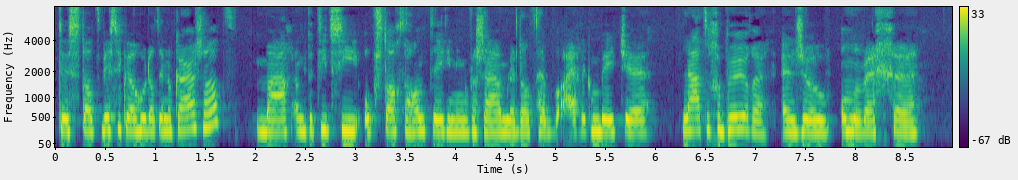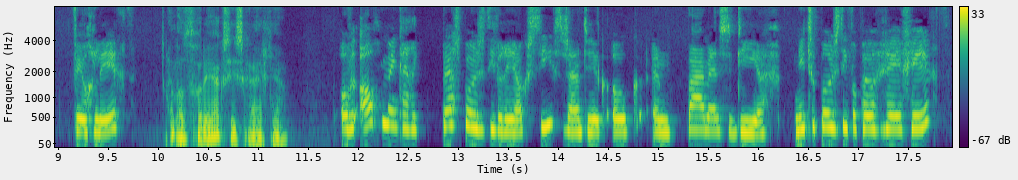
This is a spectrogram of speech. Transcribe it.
Dus dat wist ik wel hoe dat in elkaar zat. Maar een petitie opstarten, handtekeningen verzamelen, dat hebben we eigenlijk een beetje laten gebeuren. En zo onderweg veel geleerd. En wat voor reacties krijg je? Over het algemeen krijg ik best positieve reacties. Er zijn natuurlijk ook een paar mensen die er niet zo positief op hebben gereageerd.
